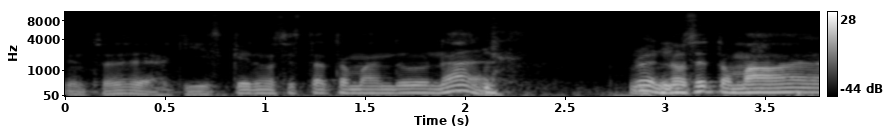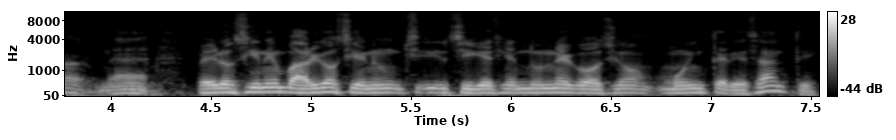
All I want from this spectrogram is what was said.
entonces aquí es que no se está tomando nada. Bueno, no se tomaba Nada. Pero sin embargo, sigue siendo un negocio muy interesante.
